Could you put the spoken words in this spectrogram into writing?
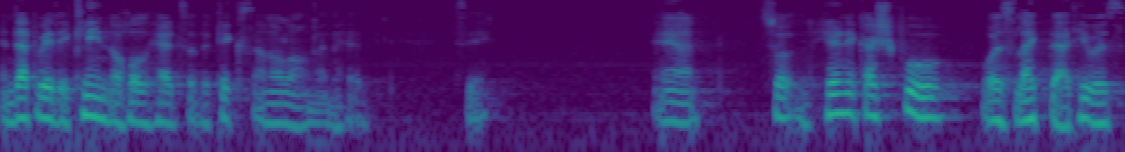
And that way they clean the whole head so the ticks are no longer on the head. See? And so Hiranyakashipu was like that. He was,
